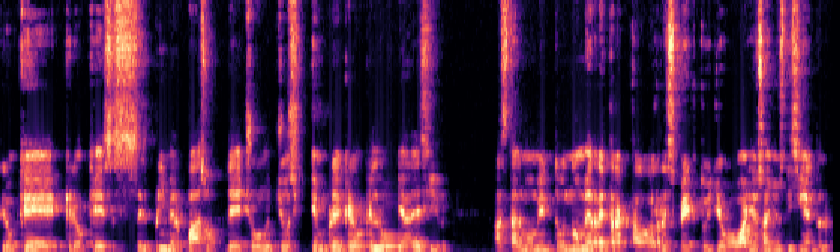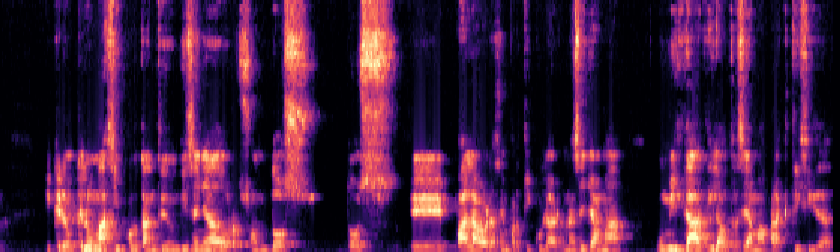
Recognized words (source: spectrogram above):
Creo que, creo que ese es el primer paso. De hecho, yo siempre creo que lo voy a decir. Hasta el momento no me he retractado al respecto y llevo varios años diciéndolo. Y creo que lo más importante de un diseñador son dos, dos eh, palabras en particular. Una se llama humildad y la otra se llama practicidad.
